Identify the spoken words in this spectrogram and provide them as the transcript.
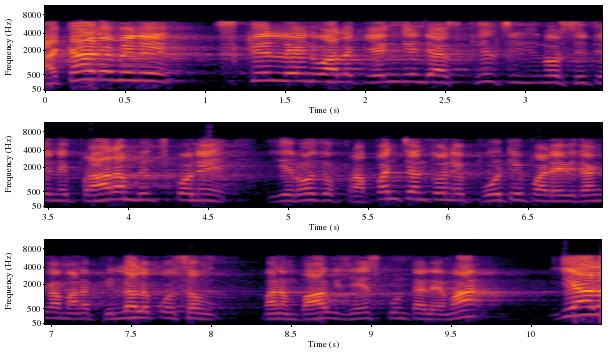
అకాడమీని స్కిల్ లేని వాళ్ళకి యంగ్ ఇండియా స్కిల్స్ యూనివర్సిటీని ప్రారంభించుకొని ఈరోజు ప్రపంచంతోనే పోటీ పడే విధంగా మన పిల్లల కోసం మనం బాగు చేసుకుంటలేమా? ఇవాళ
